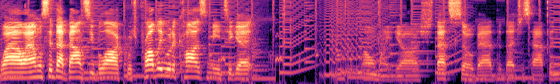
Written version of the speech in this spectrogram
Wow, I almost hit that bouncy block, which probably would have caused me to get... Oh my gosh, that's so bad that that just happened.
